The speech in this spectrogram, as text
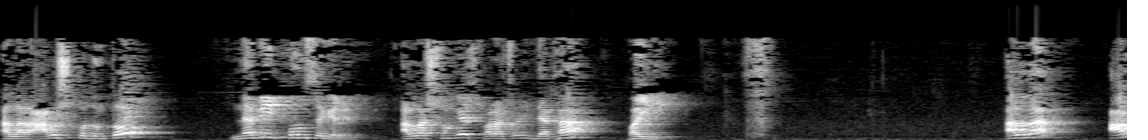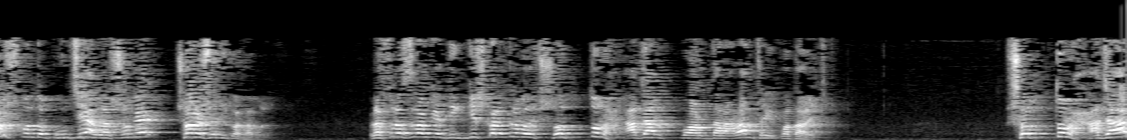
আল্লাহর আরস পর্যন্ত নবী পৌঁছে গেলেন। আল্লাহর সঙ্গে সরাসরি দেখা হয়নি। আল্লাহ আরস পর্যন্ত পৌঁছে আল্লাহর সঙ্গে সরাসরি কথা বলে রসুলামকে জিজ্ঞেস করার জন্য বলে সত্তর হাজার পর্দার আরাম থেকে কথা হয়েছে। সত্তর হাজার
